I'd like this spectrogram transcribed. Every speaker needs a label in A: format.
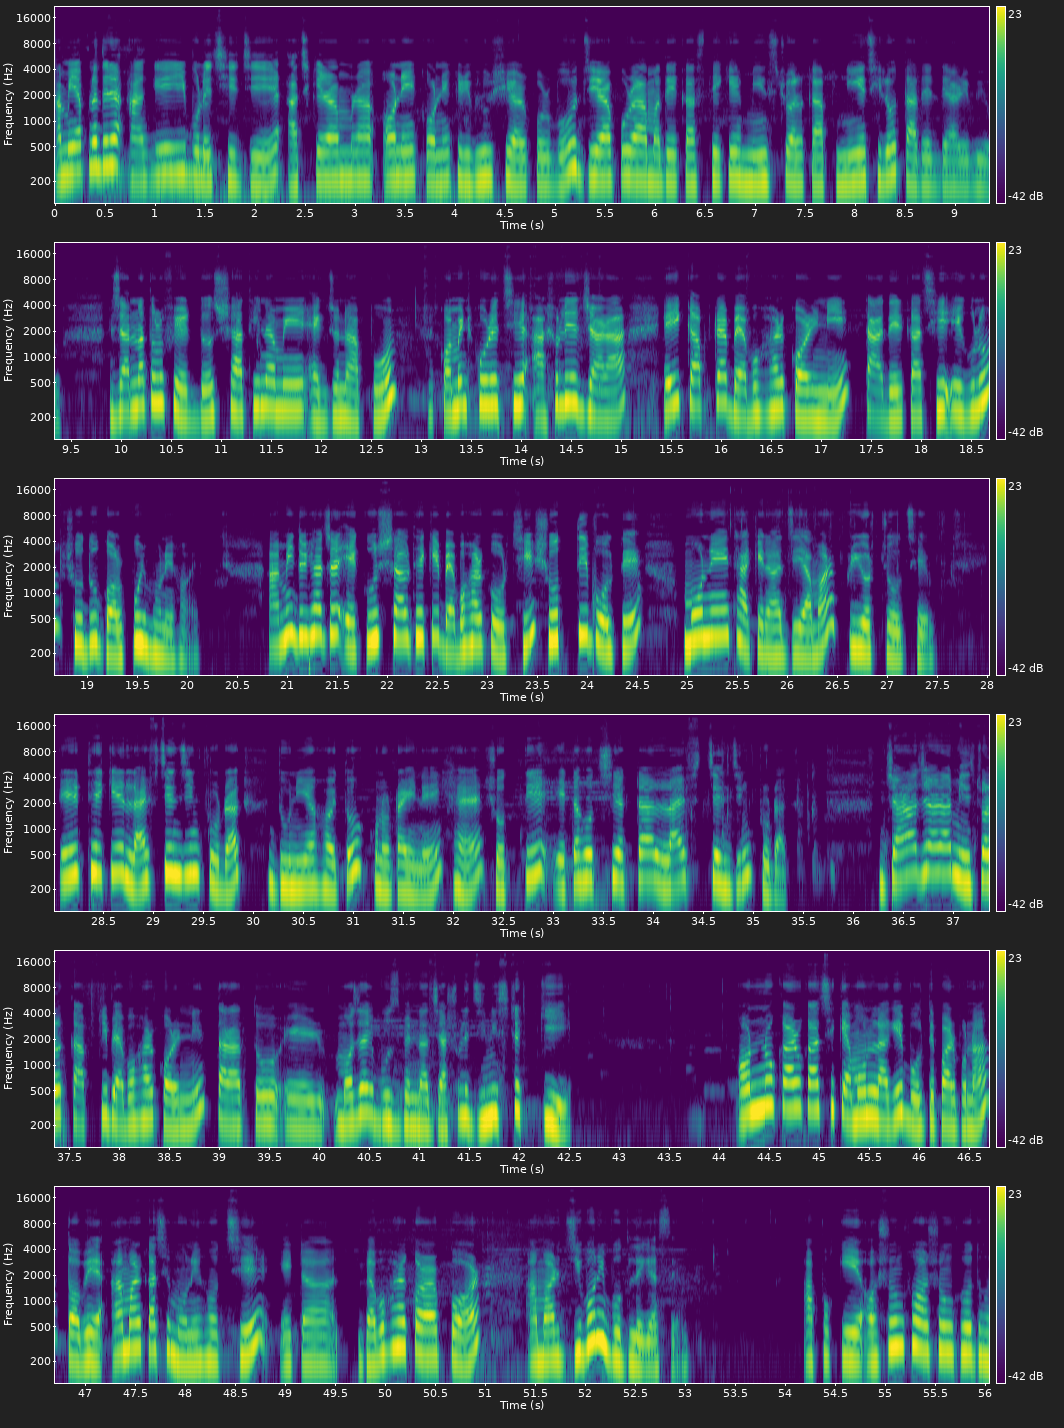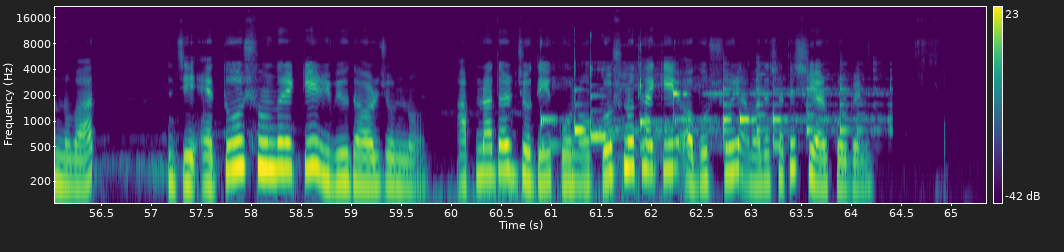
A: আমি আপনাদের আগেই বলেছি যে আজকের আমরা অনেক অনেক রিভিউ শেয়ার করব। যে আপুরা আমাদের কাছ থেকে মিনস্ট্রুয়াল কাপ নিয়েছিল, তাদের দেয়া রিভিউ জান্নাতুল ফেরদোস সাথী নামে একজন আপু কমেন্ট করেছে, আসলে যারা এই কাপটা ব্যবহার করেনি, তাদের কাছে এগুলো শুধু গল্পই মনে হয়। আমি দুই হাজার একুশ সাল থেকে ব্যবহার করছি, সত্যি বলতে মনে থাকে না যে আমার প্রিয় চলছে। এর থেকে লাইফ চেঞ্জিং প্রোডাক্ট দুনিয়া হয়তো কোনোটাই নেই। হ্যাঁ সত্যি এটা হচ্ছে একটা লাইফ চেঞ্জিং প্রোডাক্ট যারা যারা মিনস্ট্রাল কাপটি ব্যবহার করেননি, তারা তো এর মজাই বুঝবেন না যে আসলে জিনিসটা কী। অন্য কারও কাছে কেমন লাগে বলতে পারব না, তবে আমার কাছে মনে হচ্ছে এটা ব্যবহার করার পর আমার জীবনই বদলে গেছে। আপুকে অসংখ্য অসংখ্য ধন্যবাদ। যে এত সুন্দর একটি রিভিউ দেওয়ার জন্য। আপনাদের যদি কোনো প্রশ্ন থাকে, অবশ্যই আমাদের সাথে শেয়ার করবেন।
